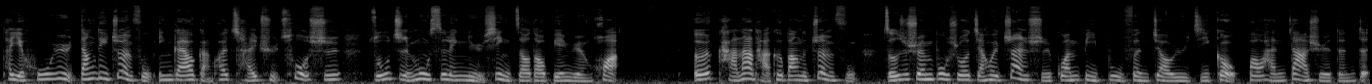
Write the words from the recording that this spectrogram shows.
他也呼吁当地政府应该要赶快采取措施，阻止穆斯林女性遭到边缘化。而卡纳塔克邦的政府则是宣布说，将会暂时关闭部分教育机构，包含大学等等。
